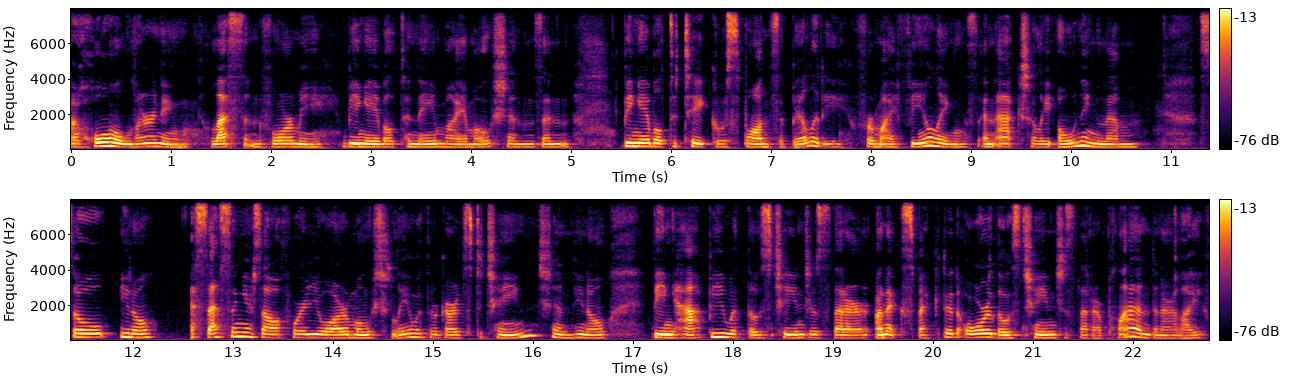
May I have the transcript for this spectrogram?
a whole learning lesson for me being able to name my emotions and being able to take responsibility for my feelings and actually owning them. So, you know, assessing yourself where you are emotionally with regards to change and, you know, being happy with those changes that are unexpected or those changes that are planned in our life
